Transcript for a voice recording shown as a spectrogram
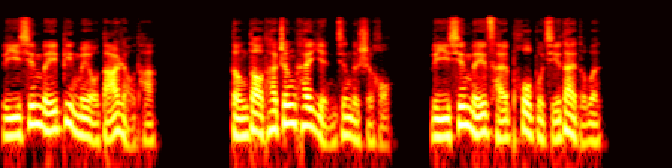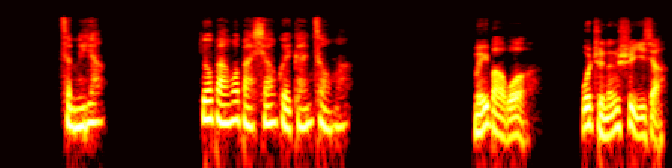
李新梅并没有打扰他。等到他睁开眼睛的时候，李新梅才迫不及待的问：“怎么样？有把握把小鬼赶走吗？”“没把握，我只能试一下。”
